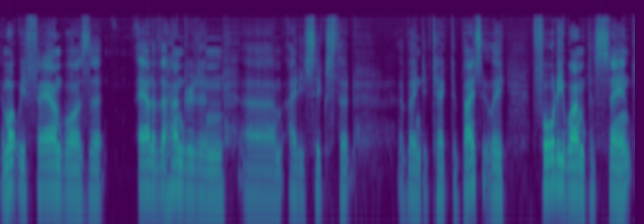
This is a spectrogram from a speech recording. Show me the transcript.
And what we found was that out of the 186 that have been detected, basically 41%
